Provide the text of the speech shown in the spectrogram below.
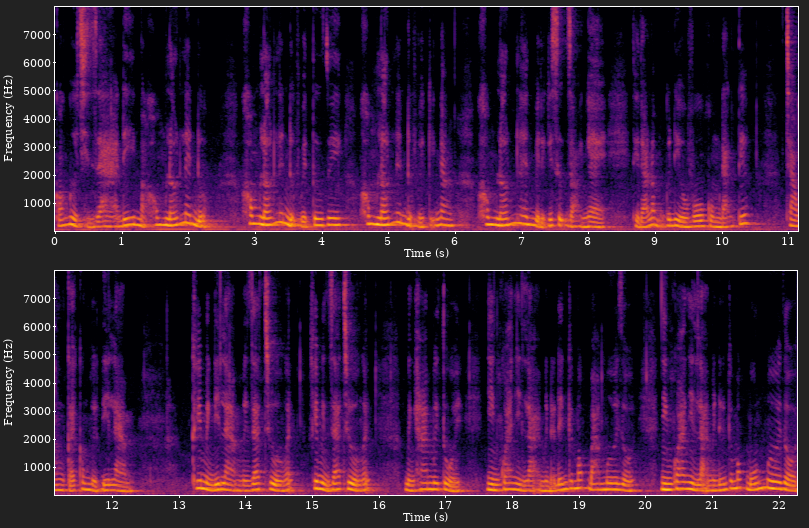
Có người chỉ già đi mà không lớn lên được. Không lớn lên được về tư duy, không lớn lên được về kỹ năng, không lớn lên về cái sự giỏi nghề. Thì đó là một cái điều vô cùng đáng tiếc trong cái công việc đi làm. Khi mình đi làm, mình ra trường ấy, khi mình ra trường ấy, mình 20 tuổi, nhìn qua nhìn lại mình đã đến cái mốc 30 rồi. Nhìn qua nhìn lại mình đến cái mốc 40 rồi.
